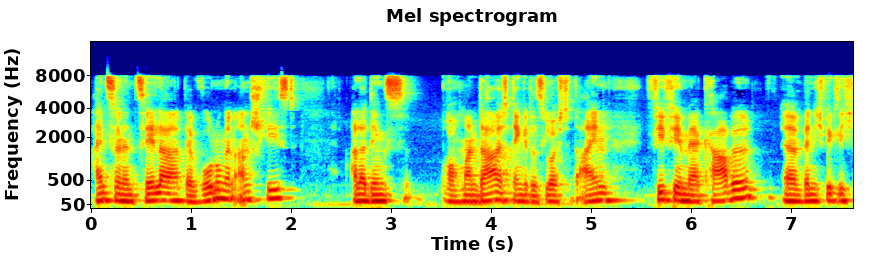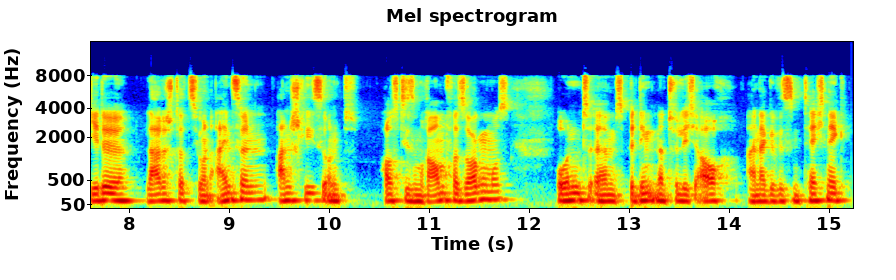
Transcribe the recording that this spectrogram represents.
einzelnen Zähler der Wohnungen anschließt. Allerdings braucht man da, ich denke, das leuchtet ein, viel, viel mehr Kabel, äh, wenn ich wirklich jede Ladestation einzeln anschließe und aus diesem Raum versorgen muss. Und ähm, es bedingt natürlich auch einer gewissen Technik,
